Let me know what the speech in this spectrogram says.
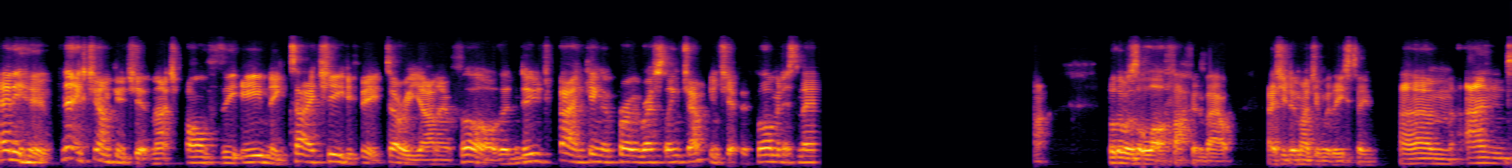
Anywho, next championship match of the evening. Taichi defeat Toru Yano for the New Japan King of Pro Wrestling Championship in four minutes and. But there was a lot of faffing about, as you'd imagine with these two. Um, and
